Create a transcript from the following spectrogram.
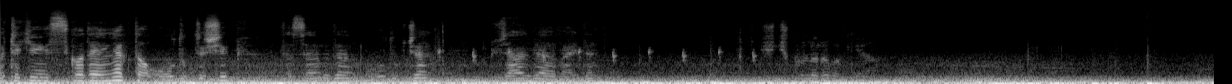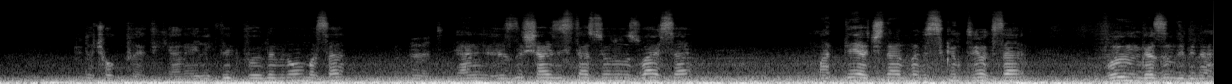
öteki Skoda Enyaq da oldukça şık. Tasarımı da oldukça güzel bir arabaydı. Şu çukurlara bak ya. Bir de çok pratik. Yani elektrik problemin olmasa Evet. yani hızlı şarj istasyonunuz varsa maddi açıdan da bir sıkıntı yoksa vurun gazın dibine.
